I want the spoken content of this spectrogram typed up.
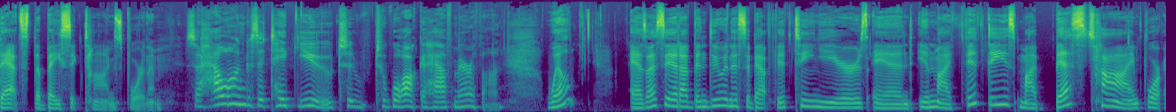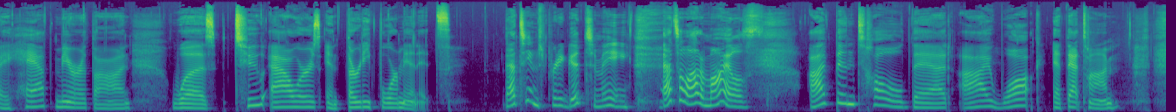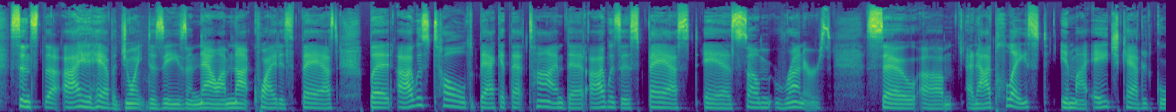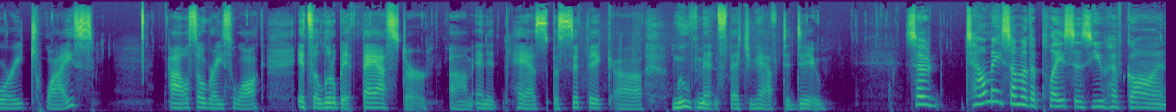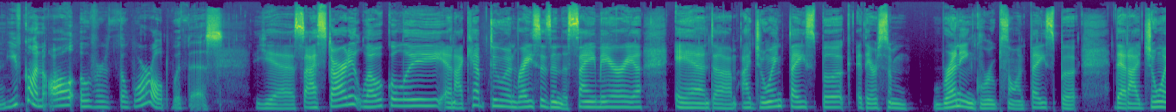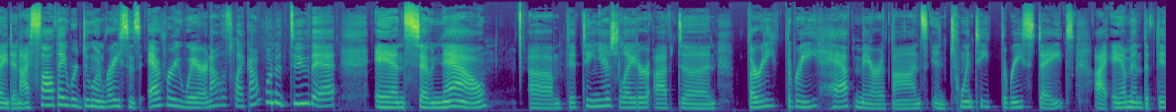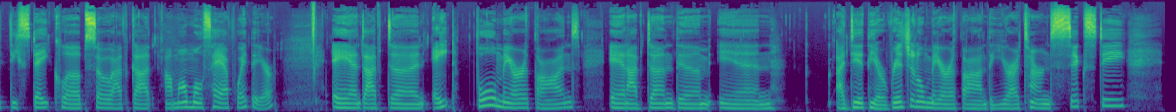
that's the basic times for them. So, how long does it take you to, to walk a half marathon? Well, as I said, I've been doing this about 15 years, and in my 50s, my best time for a half marathon was two hours and 34 minutes. That seems pretty good to me. That's a lot of miles. I've been told that I walk at that time, since the I have a joint disease and now I'm not quite as fast, but I was told back at that time that I was as fast as some runners. So, um, and I placed in my age category twice. I also race walk. It's a little bit faster um, and it has specific uh, movements that you have to do. So tell me some of the places you have gone. You've gone all over the world with this. Yes, I started locally and I kept doing races in the same area. And um, I joined Facebook. There's some running groups on Facebook that I joined, and I saw they were doing races everywhere. And I was like, I want to do that. And so now, um, 15 years later, I've done 33 half marathons in 23 states. I am in the 50 state club, so I've got, I'm almost halfway there. And I've done eight full marathons, and I've done them in, I did the original marathon the year I turned 60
